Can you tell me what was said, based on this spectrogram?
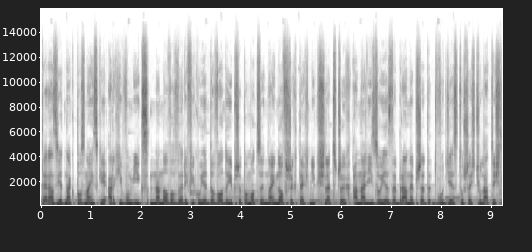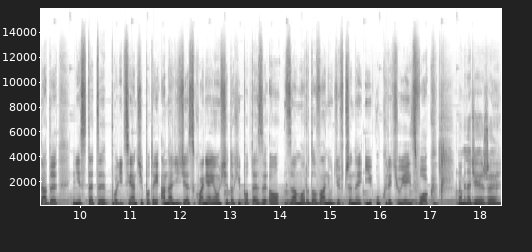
Teraz jednak poznańskie Archiwum X na nowo weryfikuje dowody i przy pomocy najnowszych technik śledczych analizuje zebrane przed 26 laty ślady. Niestety policjanci po tej analizie skłaniają się do hipotezy o zamordowaniu dziewczyny i ukryciu jej zwłok. Mamy nadzieję, że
